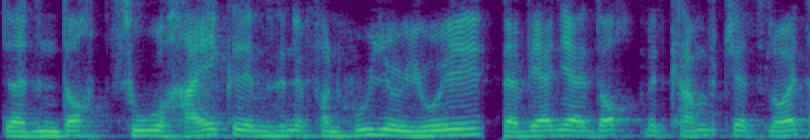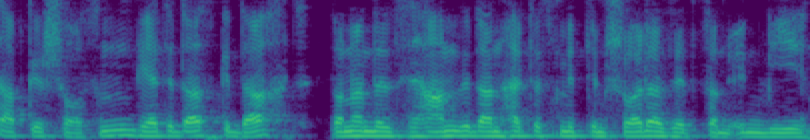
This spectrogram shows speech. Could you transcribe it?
dann doch zu heikel im Sinne von huiuiui. Da werden ja doch mit Kampfjets Leute abgeschossen. Wer hätte das gedacht? Sondern das haben sie dann halt das mit dem Schleudersitz dann irgendwie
